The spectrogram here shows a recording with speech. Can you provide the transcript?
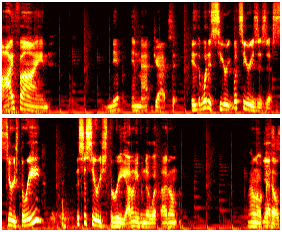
I find Nick and Matt Jackson. Is, what is series? What series is this? Series three? This is series three. I don't even know what. I don't. I don't know what the hell.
